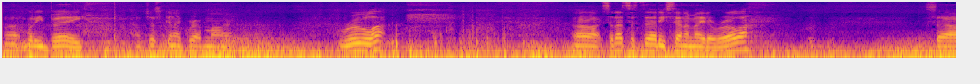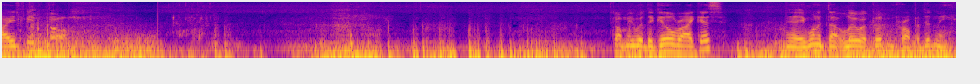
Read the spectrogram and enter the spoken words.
What would he be? I'm just going to grab my ruler. All right, so that's a 30 centimeter ruler se avitvittua. Oh. Got me with the gill rakers. Yeah, he wanted that lure good and proper, didn't he?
